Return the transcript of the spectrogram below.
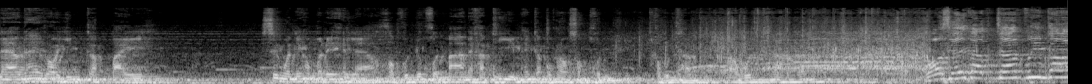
แล้วได้รอยยิ้มกลับไป ซึ่งวันนี้ผมก็ได้เห็นแล้ว ขอบคุณทุกคนมากนะครับ ที่ยิ้มให้กับพวกเราสองคน ขอบคุณครับ ขอบคุณครับขอเสียงกับแจมฟิล์มครั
